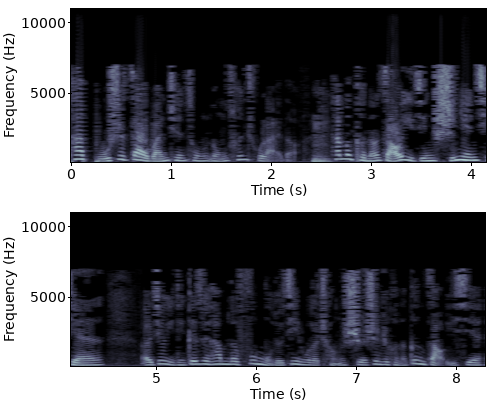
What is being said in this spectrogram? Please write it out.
他不是在完全从农村出来的，嗯他们可能早已经十年前，呃，就已经跟随他们的父母就进入了城市，甚至可能更早一些。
